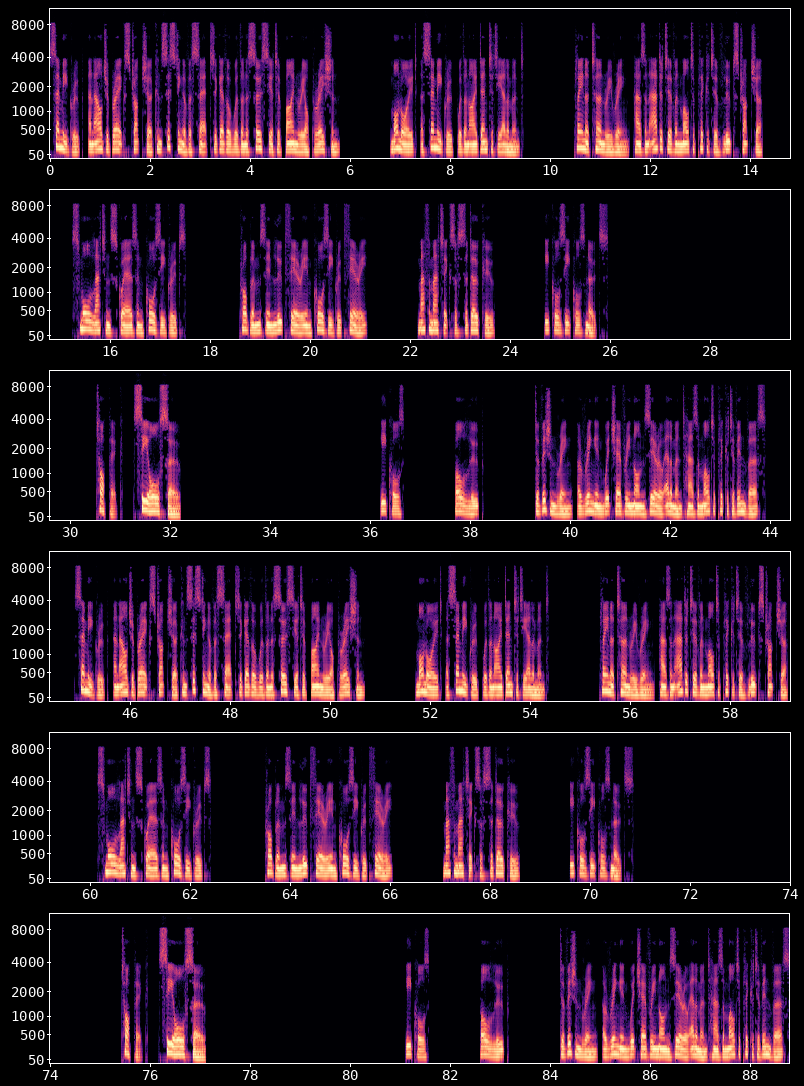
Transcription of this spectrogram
Semigroup, an algebraic structure consisting of a set together with an associative binary operation. Monoid, a semigroup with an identity element. Planar ternary ring, has an additive and multiplicative loop structure. Small Latin squares and quasi-groups. Problems in loop theory and quasi-group theory. Mathematics of Sudoku. Notes Topic. See also equals Boole loop Division ring, a ring in which every non-zero element has a multiplicative inverse Semigroup, an algebraic structure consisting of a set together with an associative binary operation Monoid, a semigroup with an identity element Planar ternary ring, has an additive and multiplicative loop structure Small Latin squares and quasi-groups Problems in loop theory and quasi-group theory Mathematics of Sudoku Notes. Topic. See also Bol loop Division ring, a ring in which every non-zero element has a multiplicative inverse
